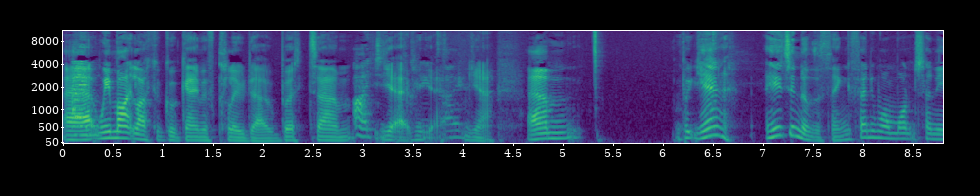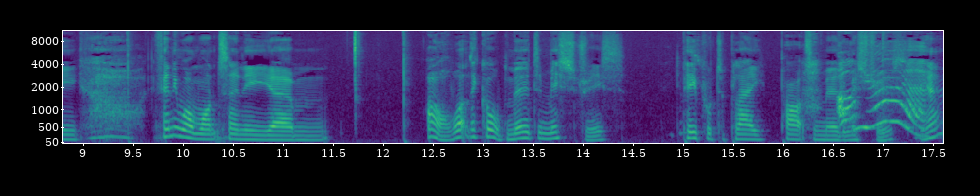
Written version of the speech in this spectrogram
Uh, Um, we might like a good game of Cluedo, but um, I yeah, love yeah, yeah. Um, but yeah, here's another thing. If anyone wants any, if anyone wants any, um, oh, what are they called? Murder mysteries. People to play parts in murder Oh, mysteries. yeah.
